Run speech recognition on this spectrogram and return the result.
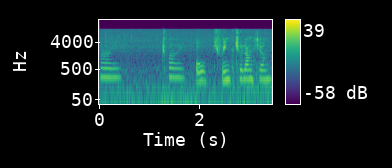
drei, zwei. Oh, ich wink zu langsam.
